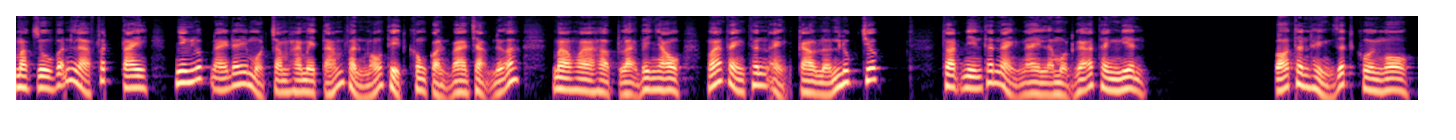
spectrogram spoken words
Mặc dù vẫn là phất tay, nhưng lúc này đây 128 phần máu thịt không còn va chạm nữa, mà hòa hợp lại với nhau, hóa thành thân ảnh cao lớn lúc trước. Thoạt nhìn thân ảnh này là một gã thanh niên. Có thân hình rất khôi ngô.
